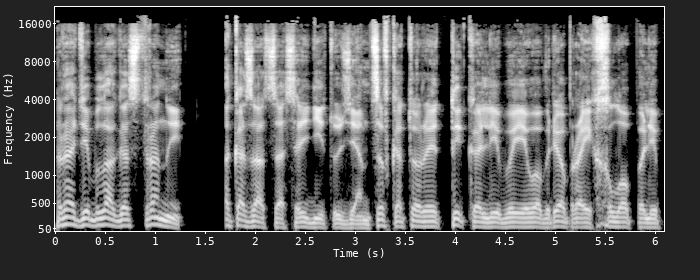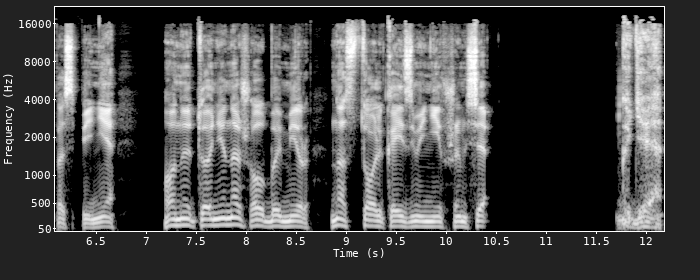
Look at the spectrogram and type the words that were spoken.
ради блага страны оказаться среди туземцев, которые тыкали бы его в ребра и хлопали по спине, он и то не нашел бы мир настолько изменившимся. «Где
